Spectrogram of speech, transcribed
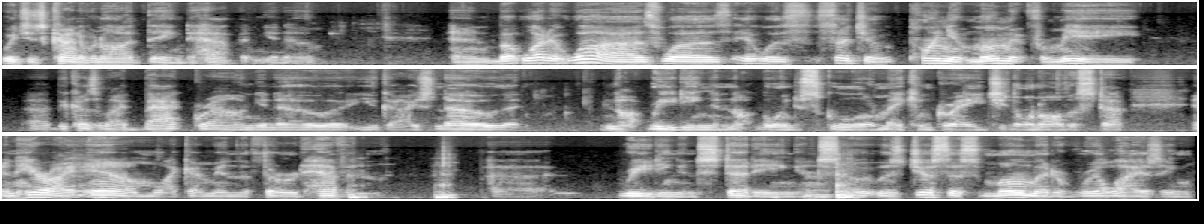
which is kind of an odd thing to happen, you know. And but what it was was it was such a poignant moment for me uh, because of my background. You know, you guys know that not reading and not going to school or making grades, you know, and all this stuff. And here I am, like I'm in the third heaven, uh, reading and studying. And so it was just this moment of realizing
